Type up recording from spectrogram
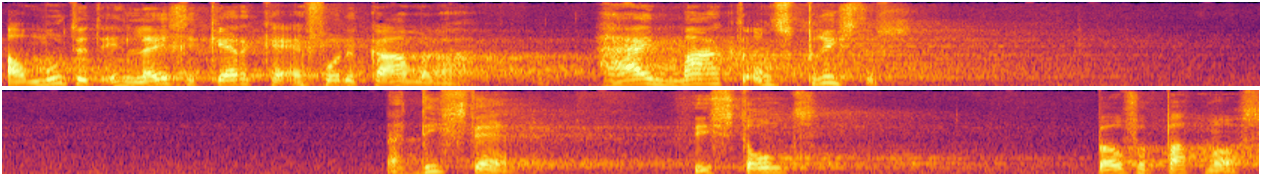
Al moet het in lege kerken en voor de camera. Hij maakt ons priesters. Nou, die ster, die stond boven Patmos,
